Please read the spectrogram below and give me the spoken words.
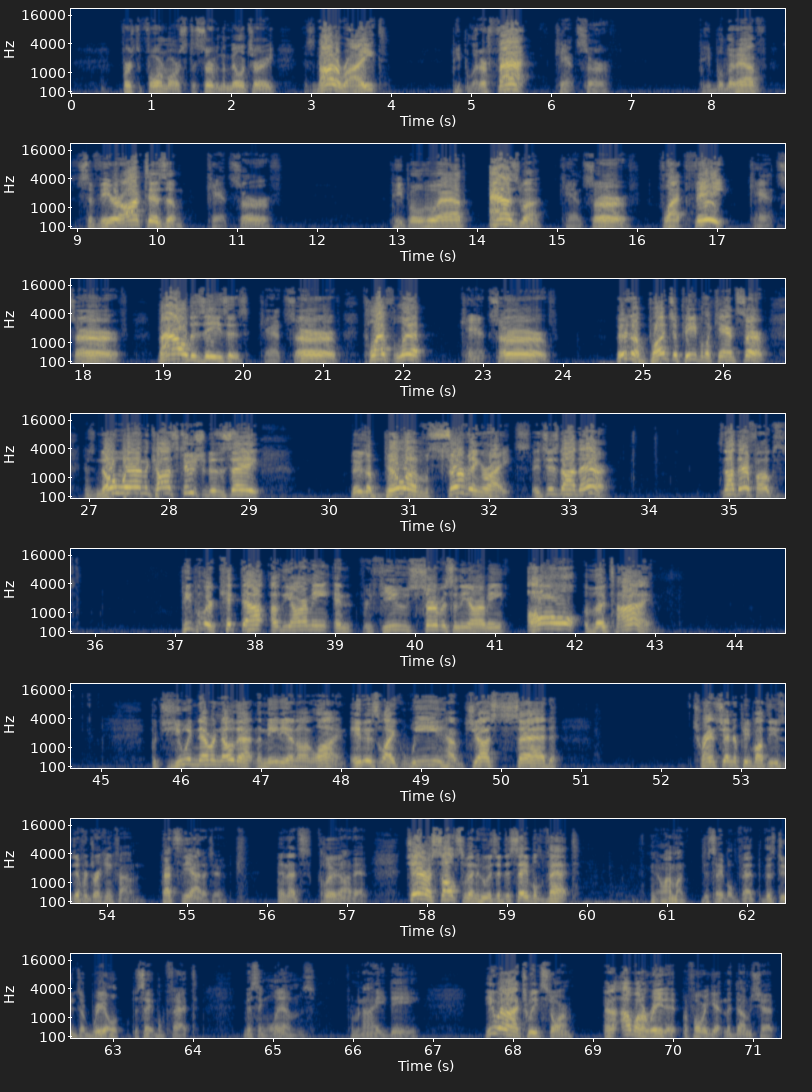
First and foremost, to serve in the military is not a right. People that are fat can't serve. People that have severe autism can't serve. People who have asthma can't serve. Flat feet can't serve. Bowel diseases can't serve. Cleft lip can't serve. There's a bunch of people that can't serve. There's nowhere in the Constitution it say there's a bill of serving rights. It's just not there. It's not there, folks. People are kicked out of the army and refuse service in the army all the time. But you would never know that in the media and online. It is like we have just said transgender people have to use a different drinking fountain. That's the attitude. And that's clearly not it. J.R. Salzman, who is a disabled vet, you know, I'm a disabled vet, but this dude's a real disabled vet, missing limbs from an IED. He went on a tweet storm, and I want to read it before we get in the dumb shit.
